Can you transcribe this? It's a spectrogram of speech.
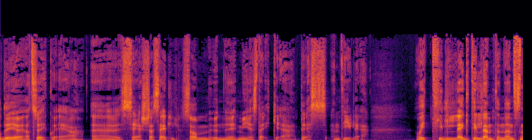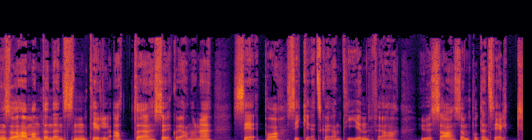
Og det gjør at Sør-Korea eh, ser seg selv som under mye sterkere press enn tidligere. Og I tillegg til den tendensen, så har man tendensen til at sørkoreanerne ser på sikkerhetsgarantien fra USA som potensielt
